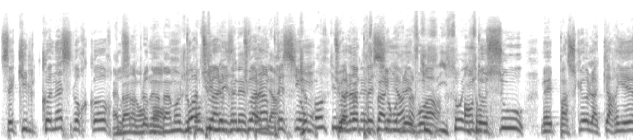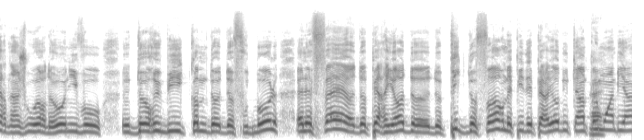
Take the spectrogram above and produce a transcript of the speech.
c'est qu'ils connaissent leur corps, eh tout ben simplement. Eh ben moi, Toi, tu as l'impression tu as l'impression de les voir en dessous, mais parce que la carrière d'un joueur de haut niveau, de rugby comme de, de football, elle est faite de périodes de, pics de forme et puis des périodes où tu es un peu moins bien.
